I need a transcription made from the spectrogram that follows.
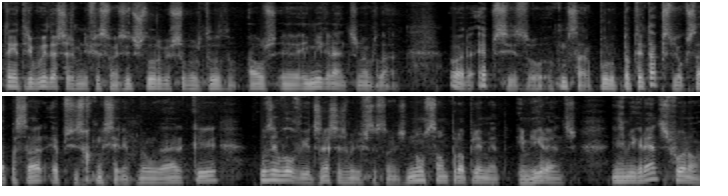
tem atribuído estas manifestações e distúrbios, sobretudo, aos eh, imigrantes, não é verdade? Ora, é preciso começar por, para tentar perceber o que está a passar, é preciso reconhecer, em primeiro lugar, que os envolvidos nestas manifestações não são propriamente imigrantes. Os imigrantes foram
